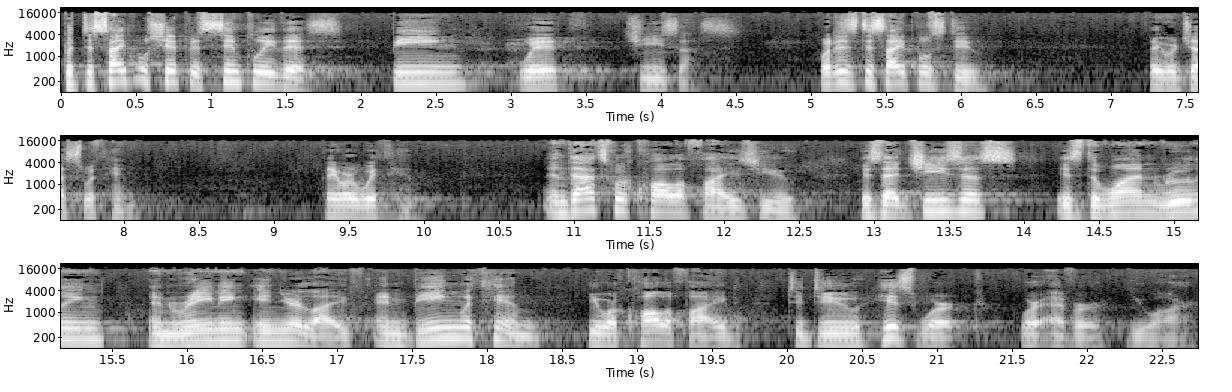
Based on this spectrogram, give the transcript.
But discipleship is simply this being with Jesus. What does disciples do? They were just with Him, they were with Him. And that's what qualifies you is that Jesus is the one ruling and reigning in your life, and being with Him, you are qualified to do His work wherever you are.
